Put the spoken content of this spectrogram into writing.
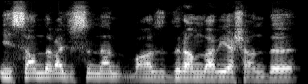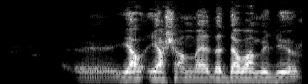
insanlık acısından bazı dramlar yaşandı, e, yaşanmaya da devam ediyor.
